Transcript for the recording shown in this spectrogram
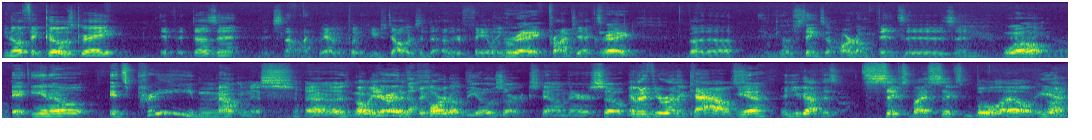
You know, if it goes great, if it doesn't, it's not like we haven't put huge dollars into other failing Right. projects. Right. But, uh, those things are hard on fences and. Well, you know. It, you know, it's pretty mountainous. Uh, Oh, yeah, you're in the heart of the Ozarks down there, so Yeah, but if you're running cows, Yeah. and you got this six by six bull elk Yeah. on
